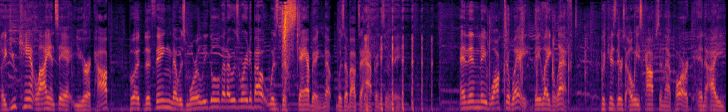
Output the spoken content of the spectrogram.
Like, you can't lie and say you're a cop. But the thing that was more illegal that I was worried about was the stabbing that was about to happen to me. and then they walked away. They like left because there's always cops in that park. And I,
